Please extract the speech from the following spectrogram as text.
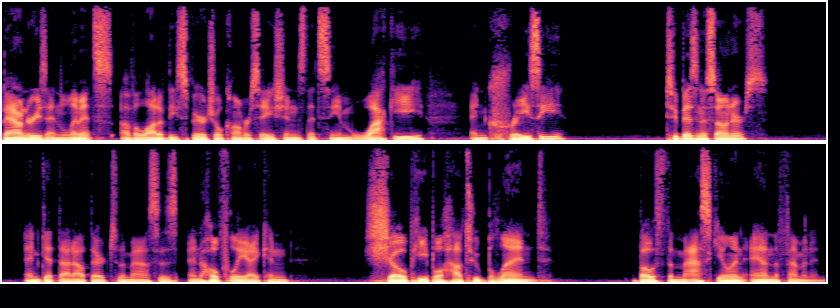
boundaries and limits of a lot of these spiritual conversations that seem wacky and crazy to business owners and get that out there to the masses. And hopefully, I can show people how to blend both the masculine and the feminine,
